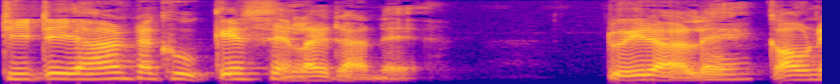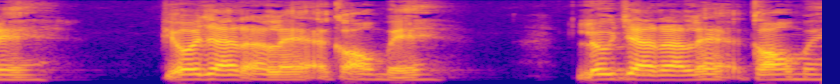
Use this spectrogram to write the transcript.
ဒီတရားနှစ်ခုကင်းစင်လိုက်တာနဲ့တွေးတာလဲကောင်းတယ်ပြောကြတာလဲအကောင်းပဲလုပ်ကြတာလဲအကောင်းပဲ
